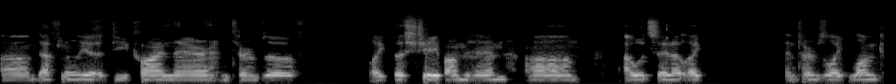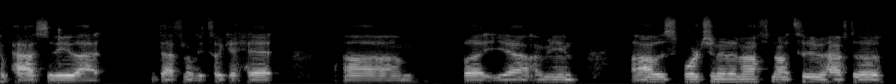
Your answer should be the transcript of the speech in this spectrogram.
Um, definitely a decline there in terms of like the shape I'm in. Um, I would say that like in terms of like lung capacity, that definitely took a hit. Um, but yeah, I mean, I was fortunate enough not to have to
